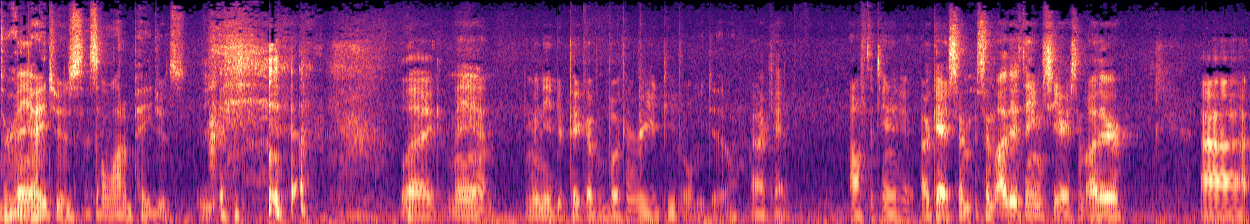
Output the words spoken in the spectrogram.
300 man. pages. That's a lot of pages. like man we need to pick up a book and read people We do. okay off the tangent okay some some other things here some other uh,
